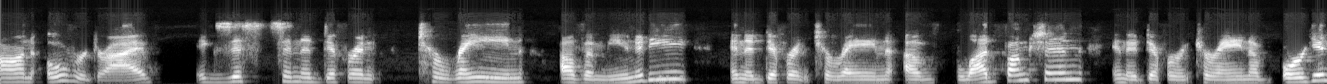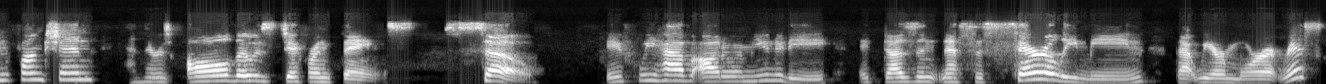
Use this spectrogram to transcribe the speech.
on overdrive, exists in a different terrain of immunity, in a different terrain of blood function, in a different terrain of organ function, and there's all those different things so, if we have autoimmunity, it doesn't necessarily mean that we are more at risk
